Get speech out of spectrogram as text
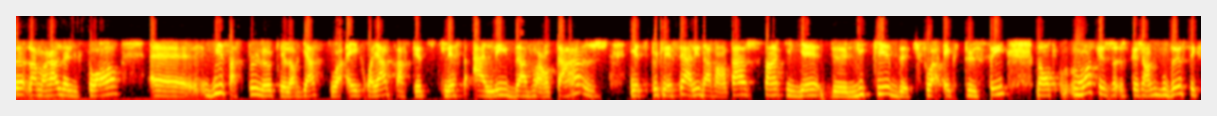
ça. La morale de l'histoire, euh, oui, ça se peut là, que l'orgasme soit incroyable parce que tu te laisses aller davantage, mais tu peux te laisser aller davantage sans qu'il y ait de liquide qui soit expulsé. Donc, moi, ce que, j'ai envie de vous dire, c'est que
